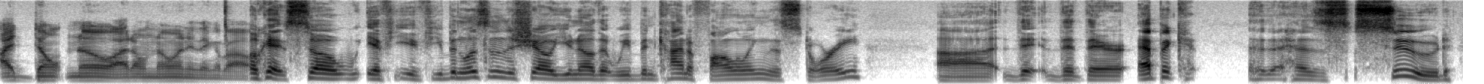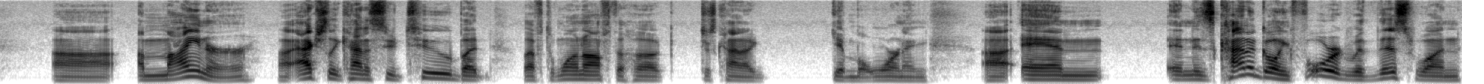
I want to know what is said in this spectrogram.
I don't know. I don't know anything about. Okay, so if if you've been listening to the show, you know that we've been kind of following this story. Uh, that that their Epic has sued uh, a minor, uh, actually kind of sued two, but left one off the hook. Just kind of give them a warning, uh, and and is kind of going forward with this one.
